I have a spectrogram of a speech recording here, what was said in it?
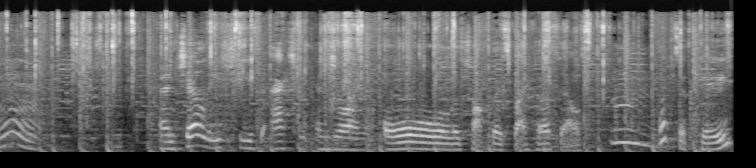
Mm. And Shelly, she's actually enjoying all the chocolates by herself. Mm. That's okay.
